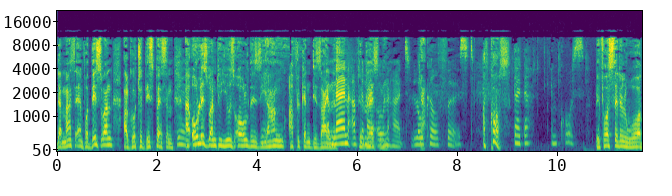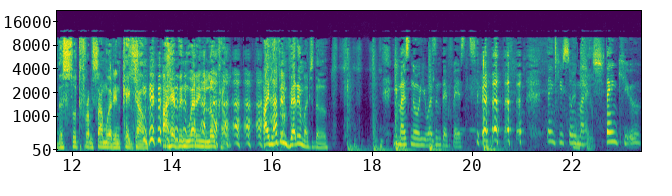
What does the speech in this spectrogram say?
Damas. And for this one, I'll go to this person. Yes. I always want to use all these young African designers. A man to after my own me. heart. Local first. Of course. Dada, of course. Before Cyril wore the suit from somewhere in Cape Town, I have been wearing local. I love him very much though. You must know he wasn't the first. Thank you so Thank much. you. Thank you.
